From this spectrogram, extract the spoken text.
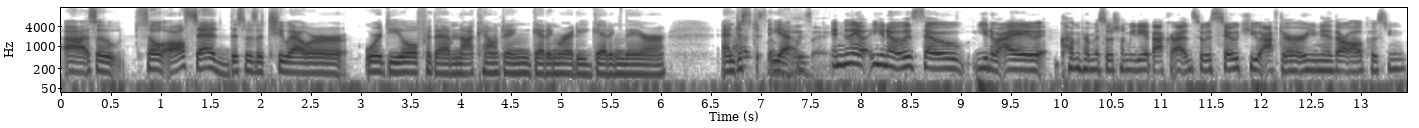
Uh, so so all said, this was a two hour ordeal for them, not counting getting ready, getting there, and just That's yeah. amazing. And they, you know, it was so, you know, I come from a social media background, so it was so cute after, you know, they're all posting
